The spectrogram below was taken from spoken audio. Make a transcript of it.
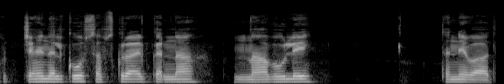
और चैनल को सब्सक्राइब करना ना भूलें। धन्यवाद।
